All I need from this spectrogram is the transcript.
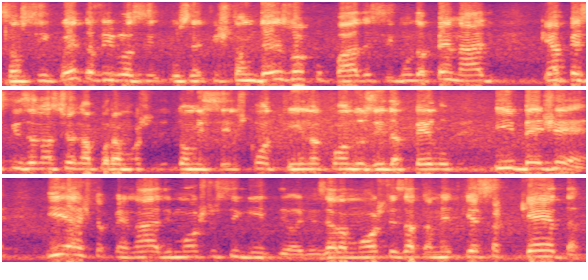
são 50,5% que estão desocupadas, segundo a PNAD, que é a Pesquisa Nacional por Amostra de Domicílios Contínua, conduzida pelo IBGE. E esta PNAD mostra o seguinte, Diógenes, ela mostra exatamente que essa queda,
